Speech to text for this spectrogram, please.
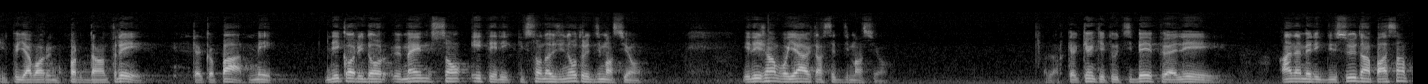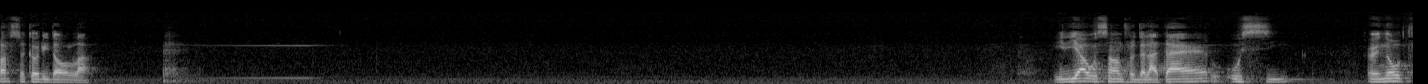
Il peut y avoir une porte d'entrée quelque part, mais les corridors eux-mêmes sont éthériques, ils sont dans une autre dimension. Et les gens voyagent dans cette dimension. Alors quelqu'un qui est au Tibet peut aller en Amérique du Sud en passant par ce corridor-là. il y a au centre de la Terre aussi une autre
